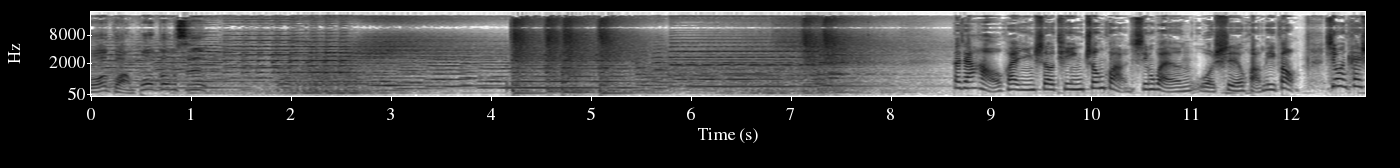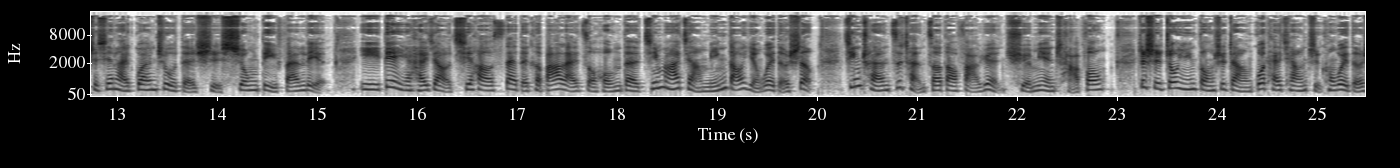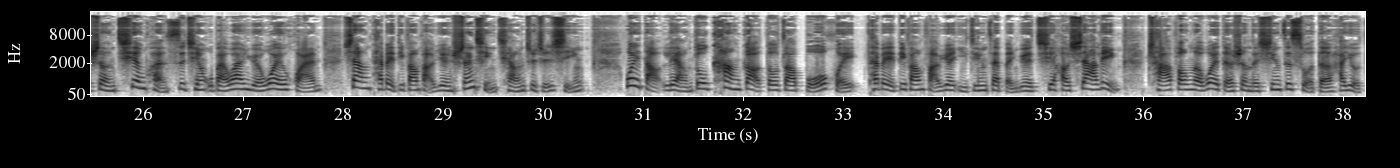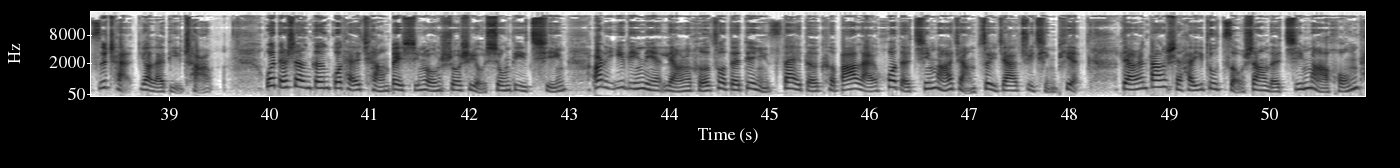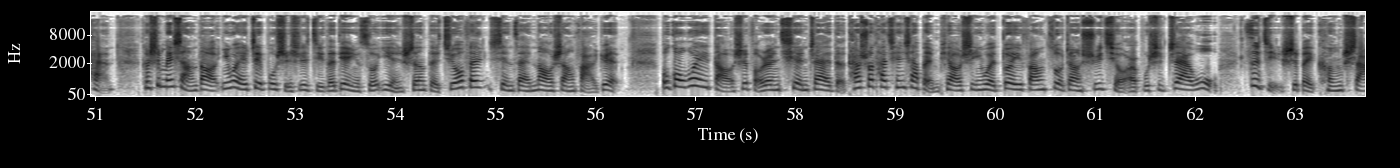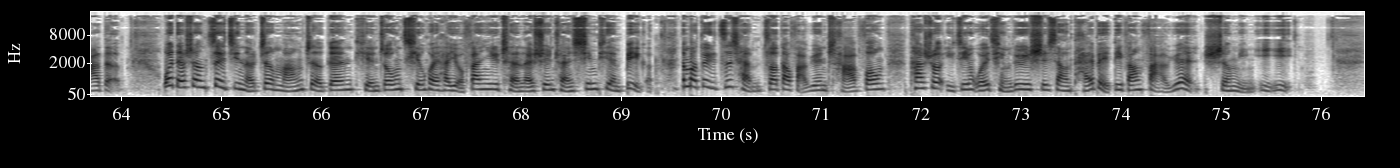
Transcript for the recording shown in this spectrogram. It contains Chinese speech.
国广播公司。大家好，欢迎收听中广新闻，我是黄丽凤。新闻开始，先来关注的是兄弟翻脸。以电影《海角七号》赛德克巴莱走红的金马奖名导演魏德胜，经传资产遭到法院全面查封。这是中影董事长郭台强指控魏德胜欠款四千五百万元未还，向台北地方法院申请强制执行。魏导两度抗告都遭驳回，台北地方法院已经在本月七号下令查封了魏德胜的薪资所得还有资产。要来抵偿。魏德圣跟郭台强被形容说是有兄弟情。二零一零年，两人合作的电影《赛德克巴莱》获得金马奖最佳剧情片，两人当时还一度走上了金马红毯。可是没想到，因为这部史诗级的电影所衍生的纠纷，现在闹上法院。不过魏导是否认欠债的，他说他签下本票是因为对方做账需求，而不是债务，自己是被坑杀的。魏德圣最近呢，正忙着跟田中千惠还有范逸臣来宣传。芯片 Big，那么对于资产遭到法院查封，他说已经委请律师向台北地方法院声明异议。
